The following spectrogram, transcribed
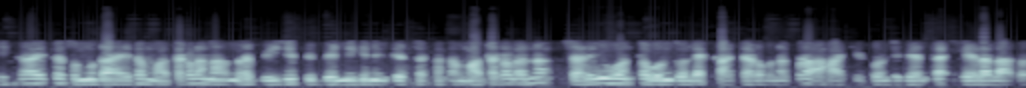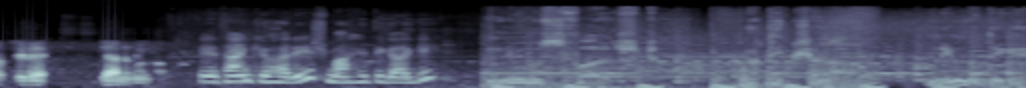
ಲಿಂಗಾಯತ ಸಮುದಾಯದ ಮತಗಳನ್ನ ಅಂದ್ರೆ ಬಿಜೆಪಿ ಬೆನ್ನಿಗೆ ನಿಂತಿರ್ತಕ್ಕಂಥ ಮತಗಳನ್ನ ಸೆಳೆಯುವಂತ ಒಂದು ಲೆಕ್ಕಾಚಾರವನ್ನು ಕೂಡ ಹಾಕಿಕೊಂಡಿದೆ ಅಂತ ಹೇಳಲಾಗುತ್ತಿದೆ ಜಾನ್ವಿ ಥ್ಯಾಂಕ್ ಯು ಹರೀಶ್ ಮಾಹಿತಿಗಾಗಿ. ನ್ಯೂಸ್ ಫಸ್ಟ್ ಪ್ರತಿಕ್ಷಣ ನಿಮ್ಮೊಂದಿಗೆ.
